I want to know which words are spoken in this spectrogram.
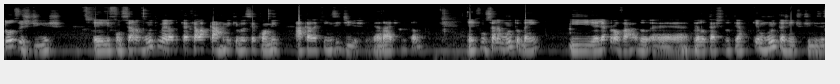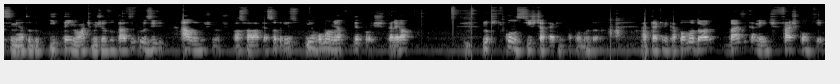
todos os dias, ele funciona muito melhor do que aquela carne que você come a cada 15 dias, na é verdade? Então, ele funciona muito bem e ele é provado é, pelo teste do tempo, porque muita gente utiliza esse método e tem ótimos resultados, inclusive alunos meus. Posso falar até sobre isso em algum momento depois, tá legal? No que consiste a técnica Pomodoro? A técnica Pomodoro basicamente faz com que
